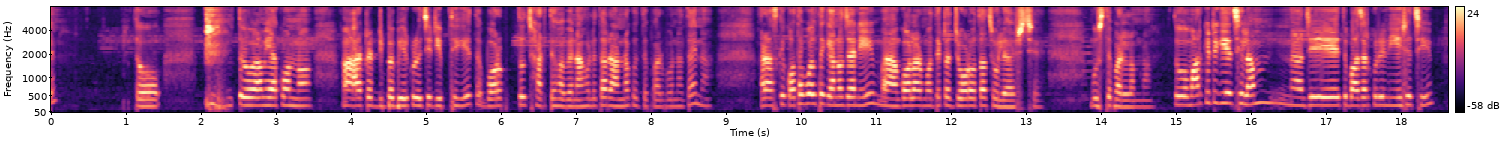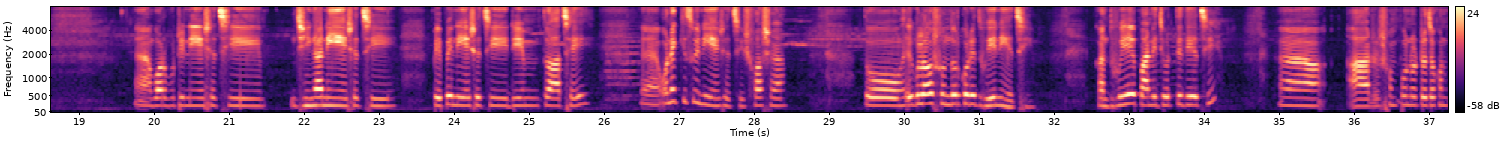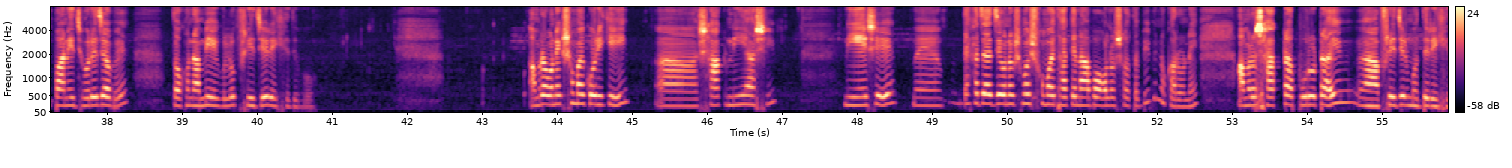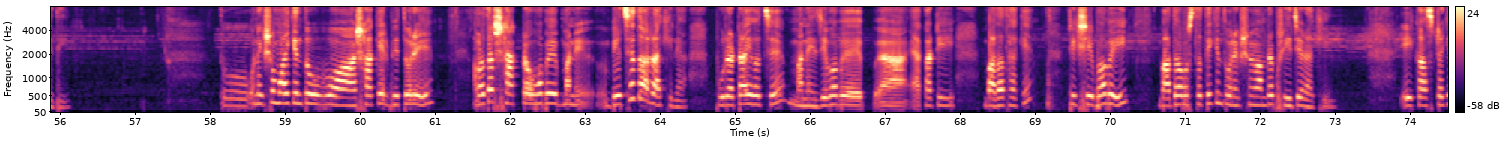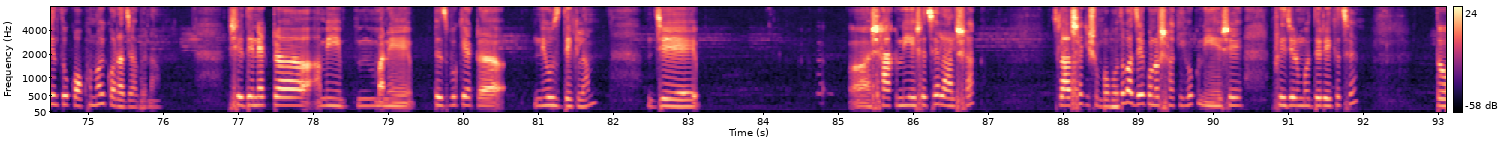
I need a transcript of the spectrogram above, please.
তো তো আমি এখন আর একটা ডিব্বা বের করেছি ডিপ থেকে। তো বরফ তো ছাড়তে হবে, না হলে তো রান্না করতে পারব না, তাই না? আর আজকে কথা বলতে কেন জানি গলার মধ্যে একটা জড়তা চলে আসছে। বুঝতে পারলাম না। তো মার্কেটে গিয়েছিলাম যে তো বাজার করে নিয়ে এসেছি। বরবটি নিয়ে এসেছি, ঝিঙা নিয়ে এসেছি, পেঁপে নিয়ে এসেছি, ডিম তো আছেই। অনেক কিছুই নিয়ে এসেছি শশা তো এগুলোও সুন্দর করে ধুয়ে নিয়েছি। কারণ ধুয়ে পানি ঝরতে দিয়েছি। আর সম্পূর্ণটা যখন পানি ঝরে যাবে, তখন আমি এগুলো ফ্রিজে রেখে দেব। আমরা অনেক সময় করি কি শাক নিয়ে আসি। নিয়ে এসে দেখা যায় যে অনেক সময় সময় থাকে না বা অলসতা বিভিন্ন কারণে আমরা শাকটা পুরোটাই ফ্রিজের মধ্যে রেখে দিই। তো অনেক সময় কিন্তু শাকের ভেতরে আমরা তার শাকটা ওভাবে মানে বেছে তো আর রাখি না। পুরাটাই হচ্ছে মানে যেভাবে একাটি বাঁধা থাকে, ঠিক সেভাবেই বাঁধা অবস্থাতে কিন্তু অনেক সময় আমরা ফ্রিজে রাখি। এই কাজটা কিন্তু কখনোই করা যাবে না। সেদিন একটা আমি মানে ফেসবুকে একটা নিউজ দেখলাম যে শাক নিয়ে এসেছে, লাল শাক। লাল শাকই সম্ভবত বা যে কোনো শাকই হোক নিয়ে এসে ফ্রিজের মধ্যে রেখেছে। তো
